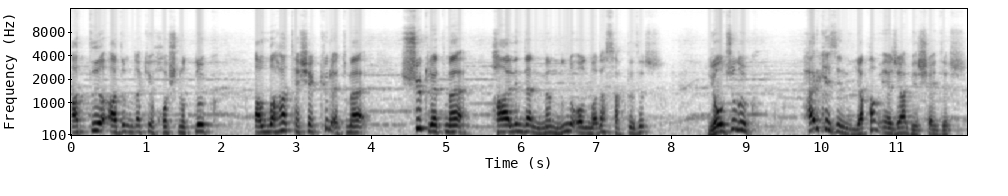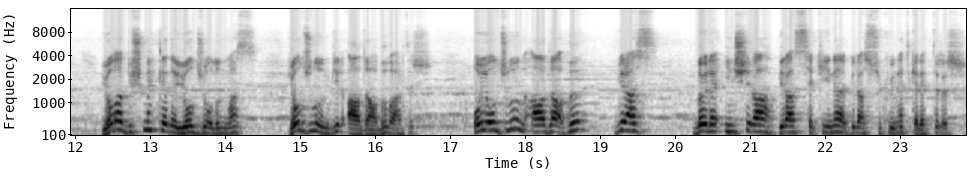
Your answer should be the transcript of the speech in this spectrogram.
attığı adımdaki hoşnutluk, Allah'a teşekkür etme, şükretme, halinden memnun olmada saklıdır. Yolculuk herkesin yapamayacağı bir şeydir. Yola düşmekle de yolcu olunmaz. Yolculuğun bir adabı vardır. O yolculuğun adabı biraz böyle inşirah, biraz sekine, biraz sükunet gerektirir.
